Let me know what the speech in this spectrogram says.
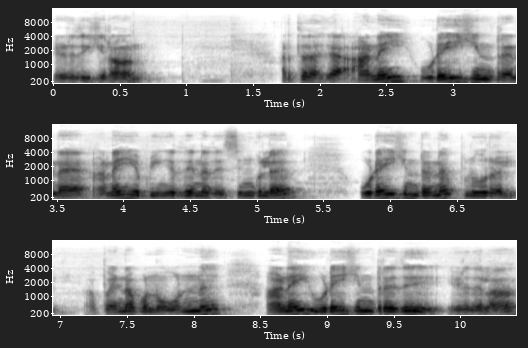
எழுதுகிறான். அடுத்ததாக அணை உடைகின்றன. அணை அப்படிங்கிறது என்னது? சிங்குலர் உடைகின்றன ப்ளூரல் அப்போ என்ன பண்ணும்? ஒன்று அணை உடைகின்றது எழுதலாம்.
